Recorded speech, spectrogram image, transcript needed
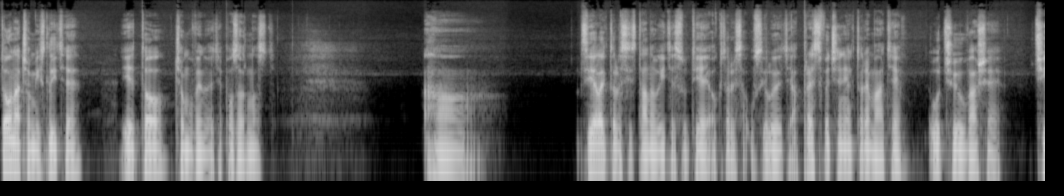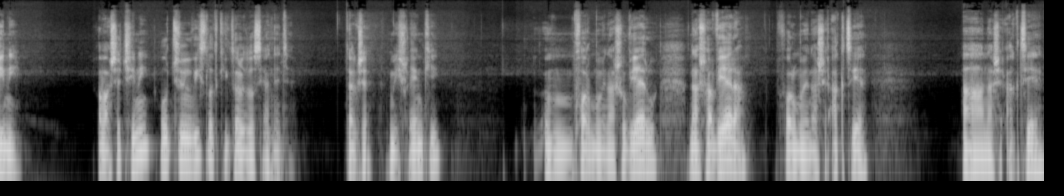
To, na čo myslíte, je to, čomu venujete pozornosť. A Ciele, ktoré si stanovíte, sú tie, o ktoré sa usilujete a presvedčenia, ktoré máte, určujú vaše činy. A vaše činy určujú výsledky, ktoré dosiahnete. Takže myšlienky um, formujú našu vieru, naša viera formuje naše akcie a naše akcie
